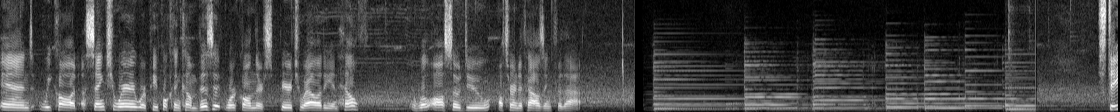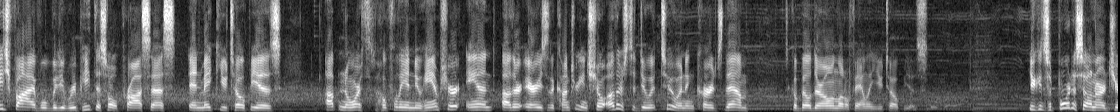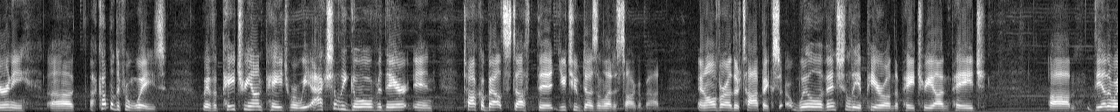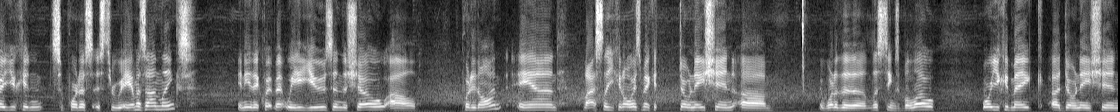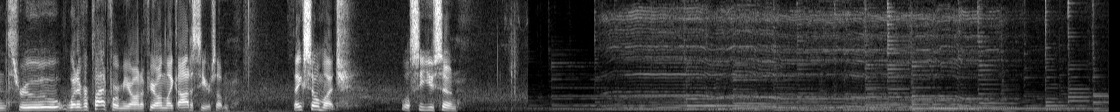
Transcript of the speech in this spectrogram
and we call it a sanctuary where people can come visit, work on their spirituality and health, and we'll also do alternative housing for that. Stage five will be to repeat this whole process and make utopias up north, hopefully in New Hampshire and other areas of the country, and show others to do it too and encourage them to go build their own little family utopias. You can support us on our journey uh, a couple different ways. We have a Patreon page where we actually go over there and talk about stuff that YouTube doesn't let us talk about. And all of our other topics will eventually appear on the Patreon page. Um, the other way you can support us is through Amazon links. Any of the equipment we use in the show, I'll put it on. And lastly, you can always make a donation um, one of the listings below, or you can make a donation through whatever platform you're on, if you're on like Odysee or something. Thanks so much. We'll see you soon.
